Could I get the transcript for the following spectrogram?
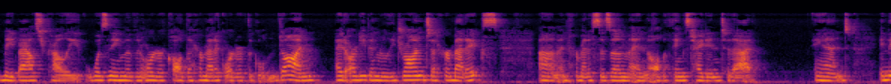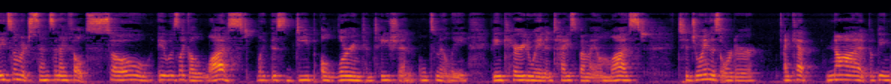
made by Aleister Crowley was the name of an order called the Hermetic Order of the Golden Dawn. I had already been really drawn to Hermetics um, and Hermeticism and all the things tied into that. And it made so much sense and I felt so, it was like a lust, like this deep alluring temptation, ultimately being carried away and enticed by my own lust to join this order. I kept not, but being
